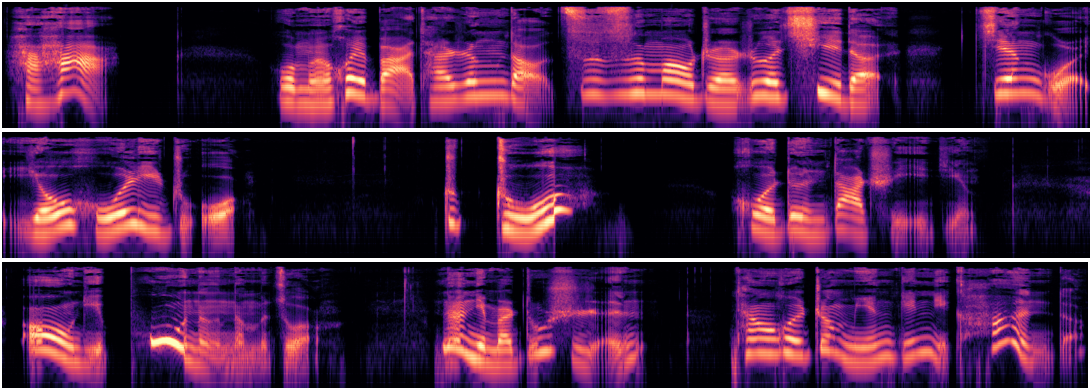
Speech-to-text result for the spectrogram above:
哈哈，我们会把它扔到滋滋冒着热气的坚果油壶里煮。煮煮！霍顿大吃一惊。哦，你不能那么做，那里面都是人，他们会证明给你看的。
